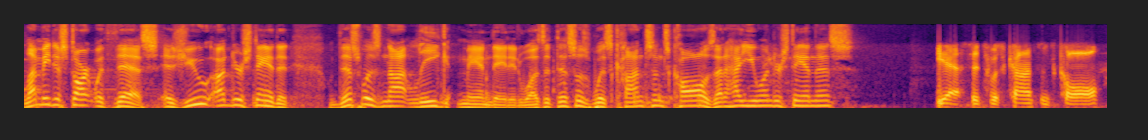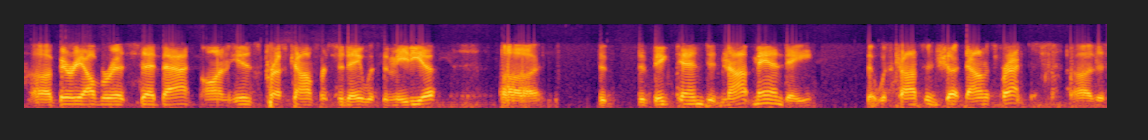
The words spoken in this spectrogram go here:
Let me just start with this. As you understand it, this was not league mandated, was it? This was Wisconsin's call. Is that how you understand this? Yes, it's Wisconsin's call. Uh, Barry Alvarez said that on his press conference today with the media. Uh, the, the Big Ten did not mandate that Wisconsin shut down its practice. Uh, this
